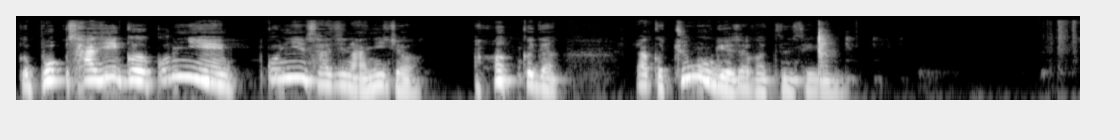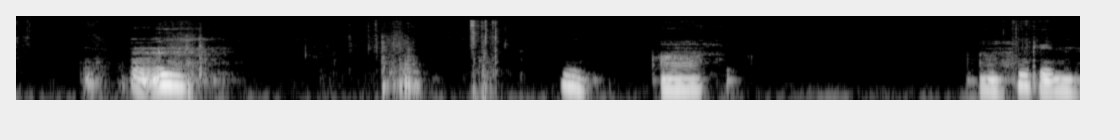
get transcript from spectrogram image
그 보, 사진 그 꽃잎 꽃잎 사진 아니죠? 그냥 약간 중국 여자 같은 색인. 음. 음. 아, 아 한 개 있네.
